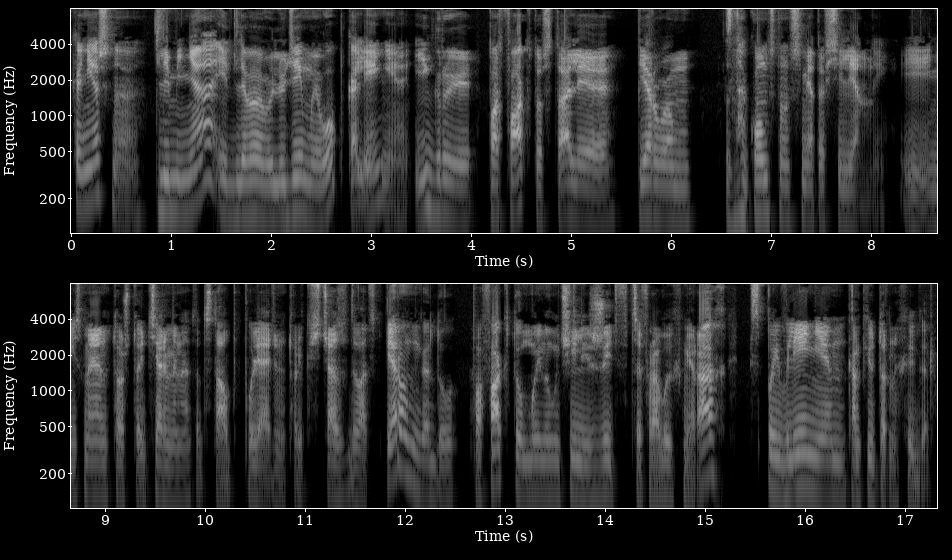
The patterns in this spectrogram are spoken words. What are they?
конечно. Для меня и для людей моего поколения игры по факту стали первым знакомством с метавселенной. И несмотря на то, что термин этот стал популярен только сейчас, в 2021 году, по факту мы научились жить в цифровых мирах с появлением компьютерных игр.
